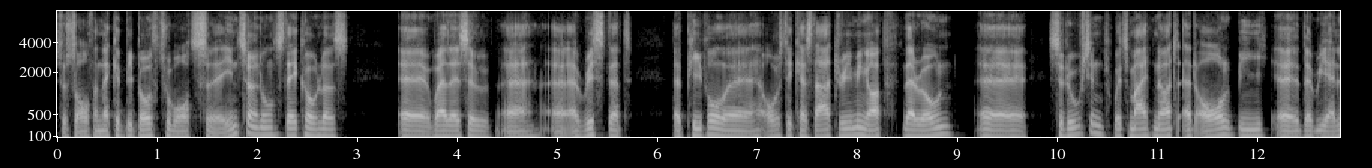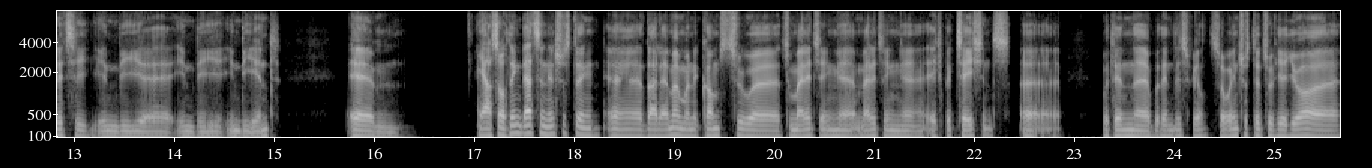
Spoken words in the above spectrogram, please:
to solve, and that could be both towards uh, internal stakeholders, uh, where there's a, a, a risk that that people uh, obviously can start dreaming up their own uh, solutions, which might not at all be the reality in the in the in the end. Um, yeah, so I think that's an interesting uh, dilemma when it comes to uh, to managing uh, managing uh, expectations uh, within uh, within this field. So interested to hear your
